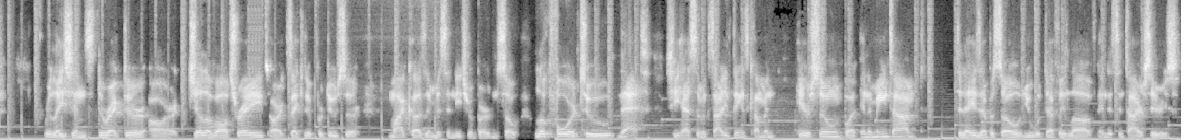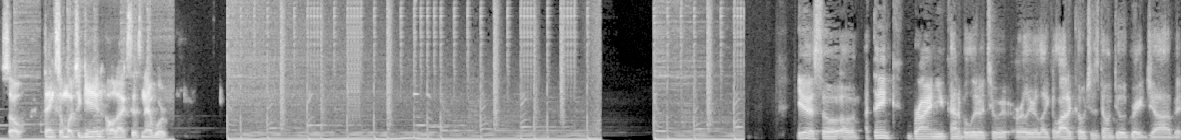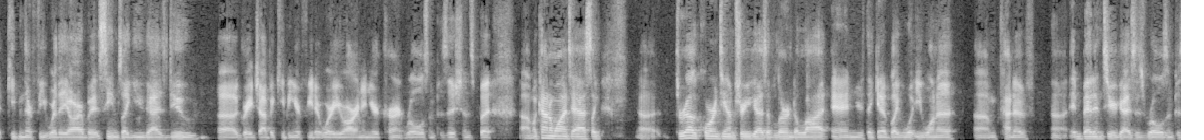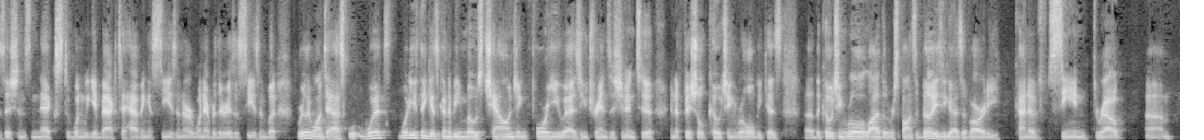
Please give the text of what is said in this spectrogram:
relations director, our Jill of all trades, our executive producer, my cousin, Miss Anitra Burton. So look forward to that. She has some exciting things coming here soon. But in the meantime, today's episode you will definitely love in this entire series. So thanks so much again, All Access Network. Yeah, so uh, I think Brian, you kind of alluded to it earlier. Like a lot of coaches don't do a great job at keeping their feet where they are, but it seems like you guys do a great job at keeping your feet at where you are and in your current roles and positions. But um, I kind of wanted to ask, like, uh, throughout quarantine, I'm sure you guys have learned a lot, and you're thinking of like what you want to um, kind of uh, embed into your guys' roles and positions next when we get back to having a season or whenever there is a season. But really want to ask what what do you think is going to be most challenging for you as you transition into an official coaching role? Because uh, the coaching role, a lot of the responsibilities you guys have already kind of seen throughout um,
